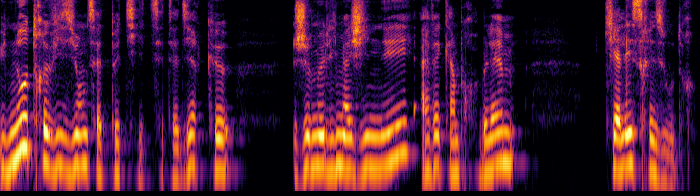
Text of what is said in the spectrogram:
une autre vision de cette petite. C'est-à-dire que je me l'imaginais avec un problème qui allait se résoudre.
